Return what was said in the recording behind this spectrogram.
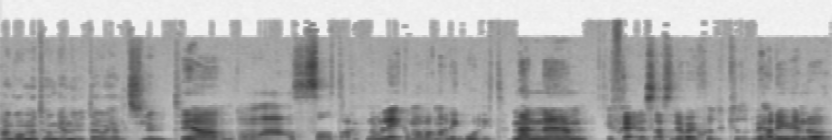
Han går med tungan ute och är helt slut. Ja, wow, söta. De leker med varandra, det är gulligt. Men eh, i fredags, alltså det var ju sjukt kul. Vi hade ju ändå,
